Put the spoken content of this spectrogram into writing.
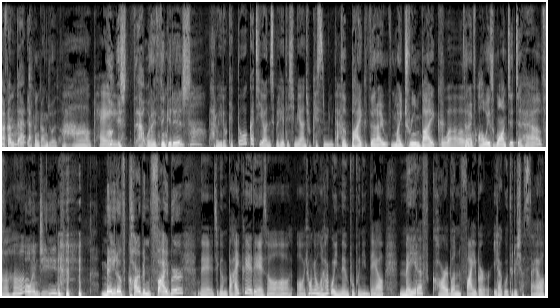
약간 that 약간 강조해서. 아, 오케이. Is that what I think it is? 바로 이렇게 똑같이 연습을 해두시면 좋겠습니다. The bike that I, my dream bike Whoa. that I've always wanted to have. OMG. Made of carbon fiber. 네, 지금 마이크에 대해서 어, 형용을 하고 있는 부분인데요. Made of carbon fiber이라고 들으셨어요.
